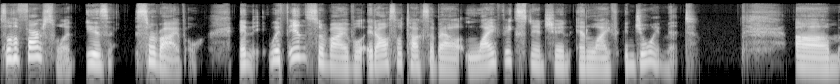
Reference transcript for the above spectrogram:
so the first one is survival. And within survival, it also talks about life extension and life enjoyment. Um,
